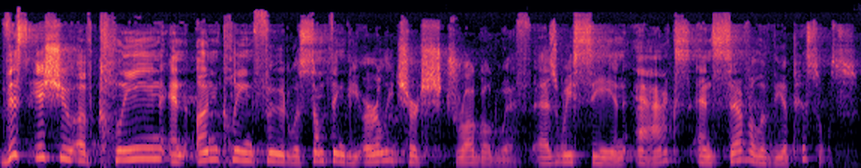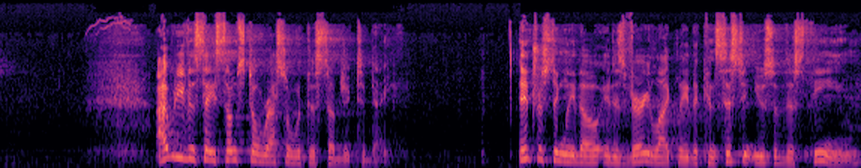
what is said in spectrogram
This issue of clean and unclean food was something the early church struggled with, as we see in Acts and several of the epistles. I would even say some still wrestle with this subject today. Interestingly, though, it is very likely the consistent use of this theme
